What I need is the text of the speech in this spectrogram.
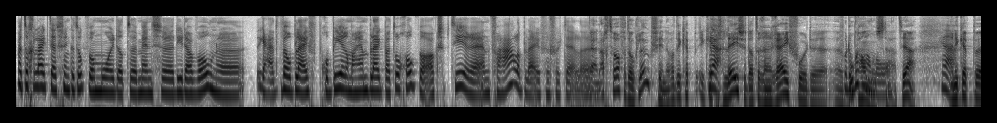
maar tegelijkertijd vind ik het ook wel mooi dat de mensen die daar wonen... Ja, het wel blijven proberen, maar hem blijkbaar toch ook wel accepteren en verhalen blijven vertellen. Ja, en achteraf het ook leuk vinden. Want ik heb, ik heb ja. gelezen dat er een rij voor de, uh, voor boekhandel, de boekhandel, staat. Ja. ja. En ik heb. Uh,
